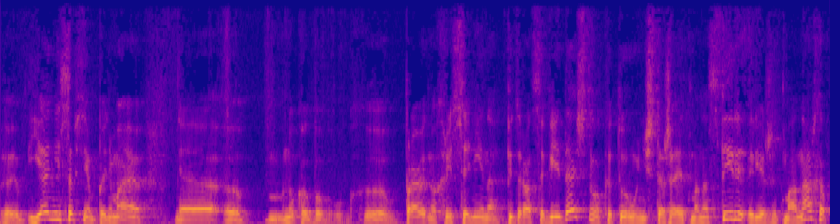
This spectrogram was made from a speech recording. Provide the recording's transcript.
э, я не совсем понимаю, ну, как бы, праведного христианина Петра Сагайдачного, который уничтожает монастырь, режет монахов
